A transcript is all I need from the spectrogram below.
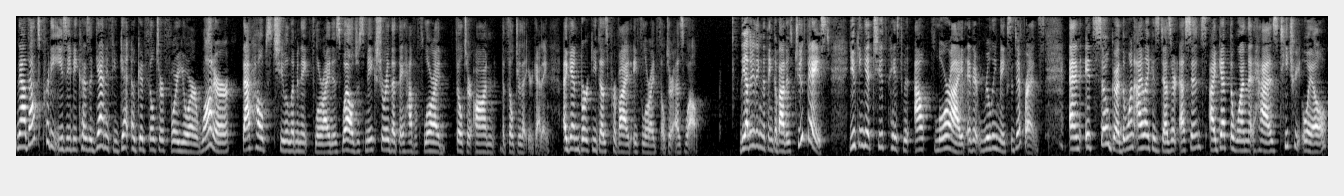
Now, that's pretty easy because, again, if you get a good filter for your water, that helps to eliminate fluoride as well. Just make sure that they have a fluoride filter on the filter that you're getting. Again, Berkey does provide a fluoride filter as well. The other thing to think about is toothpaste. You can get toothpaste without fluoride, and it really makes a difference. And it's so good. The one I like is Desert Essence. I get the one that has tea tree oil,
